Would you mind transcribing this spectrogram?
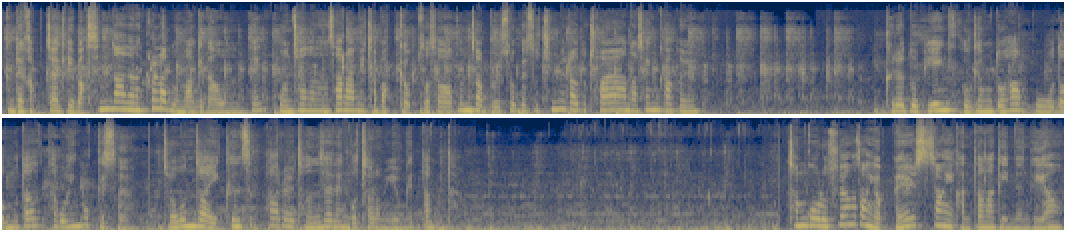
근데 갑자기 막 신나는 클럽 음악이 나오는데 온천하는 사람이 저밖에 없어서 혼자 물속에서 춤이라도 춰야 하나 생각을 그래도 비행기 구경도 하고 너무 따뜻하고 행복했어요. 저 혼자 이 큰 스파를 전세 낸 것처럼 이용했답니다. 참고로 수영장 옆에 헬스장이 간단하게 있는데요.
